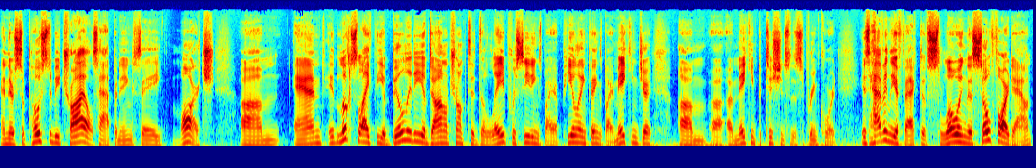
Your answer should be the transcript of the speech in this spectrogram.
and there's supposed to be trials happening, say March. Um, and it looks like the ability of Donald Trump to delay proceedings by appealing things, by making um, uh, uh, making petitions to the Supreme Court, is having the effect of slowing this so far down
